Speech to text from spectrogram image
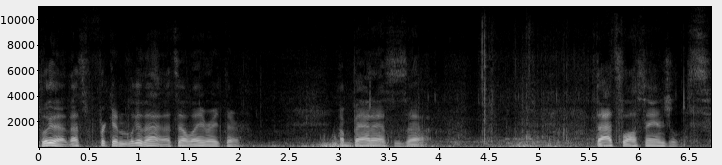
Look at that. That's freaking. Look at that. That's LA right there. How badass is that? That's Los Angeles.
